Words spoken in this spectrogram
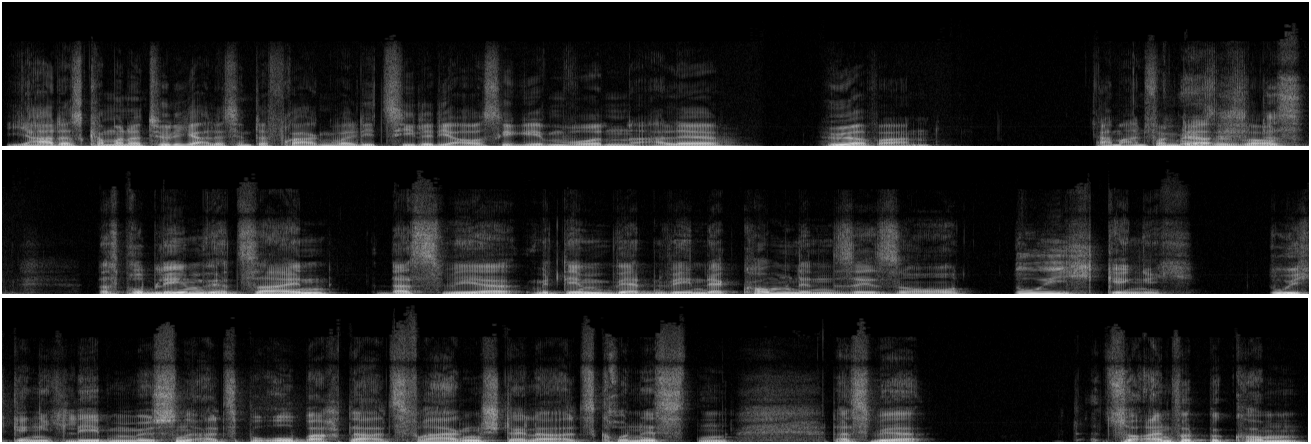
ja, das kann man natürlich alles hinterfragen, weil die Ziele, die ausgegeben wurden, alle höher waren am Anfang der ja Saison. das, das Problem wird sein, dass wir, mit dem werden wir in der kommenden Saison durchgängig, durchgängig leben müssen, als Beobachter, als Fragensteller, als Chronisten, dass wir zur Antwort bekommen,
